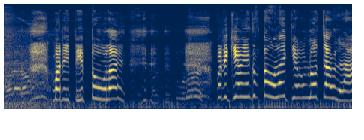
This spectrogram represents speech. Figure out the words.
พอแล้วบ่ได้ติดตู้เลยติดตู้เลยบ่ ได้เกี่ยวยังกับตู้เลยเกี่ยวกับรถเจ้าละ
